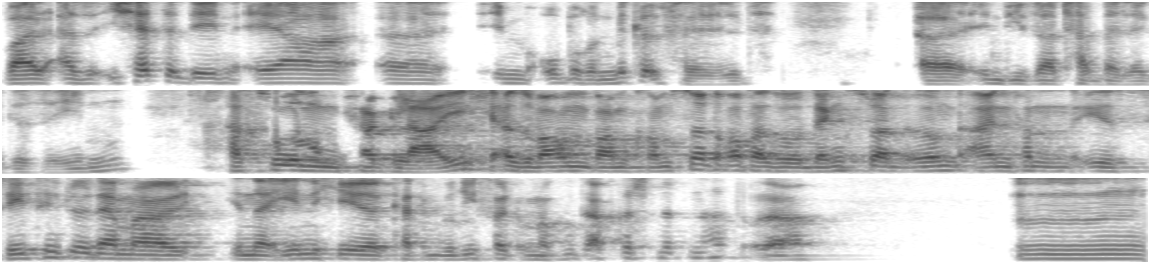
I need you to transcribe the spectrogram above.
weil also ich hätte den eher äh, im oberen Mittelfeld äh, in dieser Tabelle gesehen. Hast du einen Vergleich? Also warum, warum kommst du darauf? Also denkst du an irgendeinen von ESC-Titel, der mal in eine ähnliche Kategorie fällt und mal gut abgeschnitten hat? Oder? Mm,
